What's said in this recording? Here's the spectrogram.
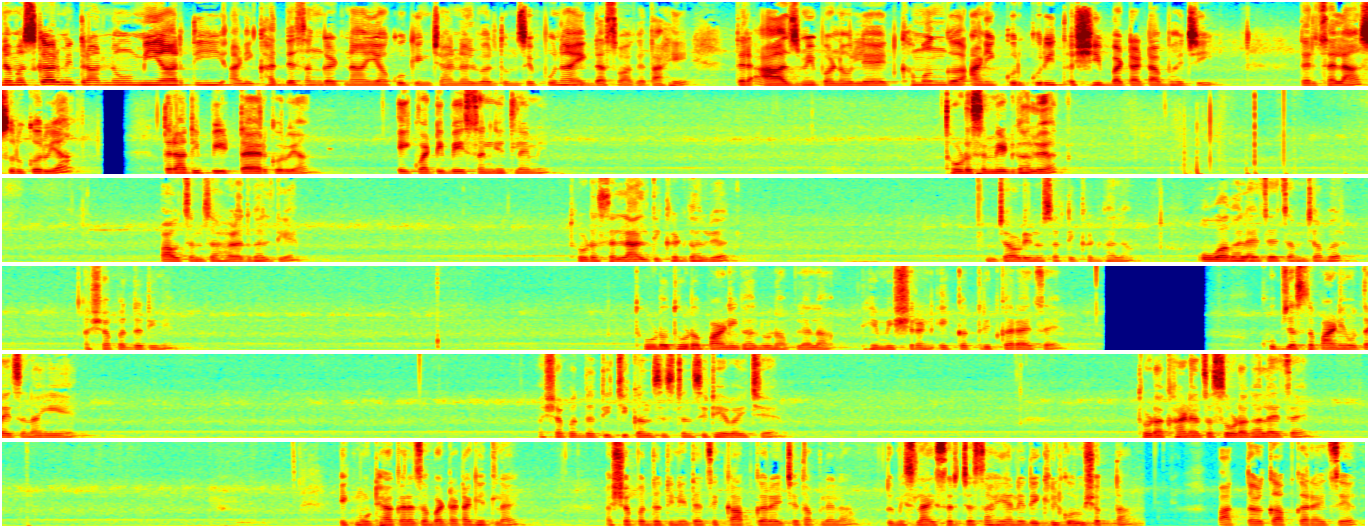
नमस्कार मित्रांनो मी आरती आणि खाद्य संघटना या कुकिंग चॅनलवर तुमचे पुन्हा एकदा स्वागत आहे. तर आज मी बनवले आहेत खमंग आणि कुरकुरीत अशी बटाटा भजी. तर चला सुरू करूया. तर आधी पीठ तयार करूया. एक वाटी बेसन घेतलं आहे मी. थोडंसं मीठ घालूयात. पाव चमचा हळद घालते आहे थोडंसं लाल तिखट घालूयात. तुमच्या आवडीनुसार तिखट घाला. ओवा घालायचा आहे चमचाभर अशा पद्धतीने. थोडं थोडं पाणी घालून आपल्याला हे मिश्रण एकत्रित करायचं आहे खूप जास्त पाणी ओतायचं नाही आहे अशा पद्धतीची कन्सिस्टन्सी ठेवायची आहे. थोडा खाण्याचा सोडा घालायचा आहे. एक मोठ्या आकाराचा बटाटा घेतला आहे अशा पद्धतीने त्याचे काप करायचे आहेत आपल्याला. तुम्ही स्लायसरच्या सहाय्याने देखील करू शकता. पातळ काप करायचे आहेत.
